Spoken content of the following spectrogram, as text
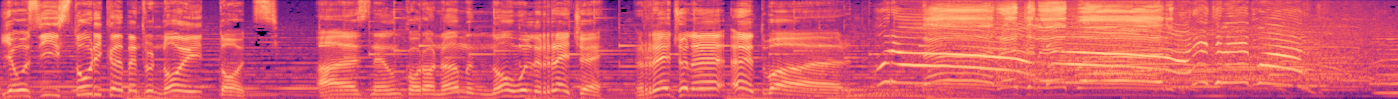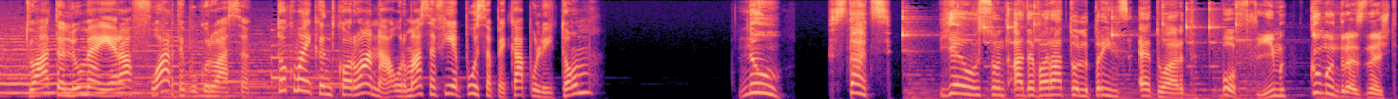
E o zi istorică pentru noi toți! Azi ne încoronăm noul rege, regele Edward! Ura! Da, regele Edward! Regele Edward! Toată lumea era foarte bucuroasă. Tocmai când coroana urma să fie pusă pe capul lui Tom... Nu! Stați! Eu sunt adevăratul prinț Edward! Poftim? Cum îndrăznești?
